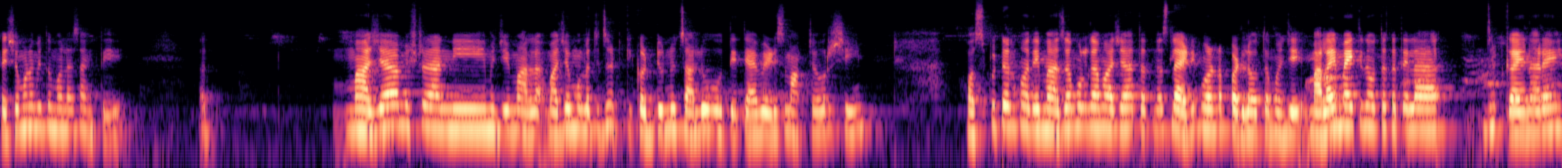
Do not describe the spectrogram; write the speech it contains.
त्याच्यामुळे मी तुम्हाला सांगते. माझ्या मिस्टरांनी म्हणजे मला माझ्या मुलाचे झटके कंटिन्यू चालू होते त्यावेळेस मागच्या वर्षी. हॉस्पिटलमध्ये माझा मुलगा माझ्या हातातनं स्लायडिंगवरनं पडला होता. म्हणजे मलाही माहिती नव्हतं का त्याला झटका येणार आहे.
